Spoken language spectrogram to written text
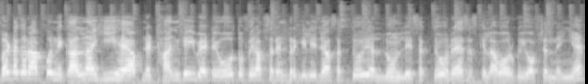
बट अगर आपको निकालना ही है, आपने ठान के ही बैठे हो तो फिर आप सरेंडर के लिए जा सकते हो या लोन ले सकते हो। रेस इसके अलावा और कोई ऑप्शन नहीं है।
